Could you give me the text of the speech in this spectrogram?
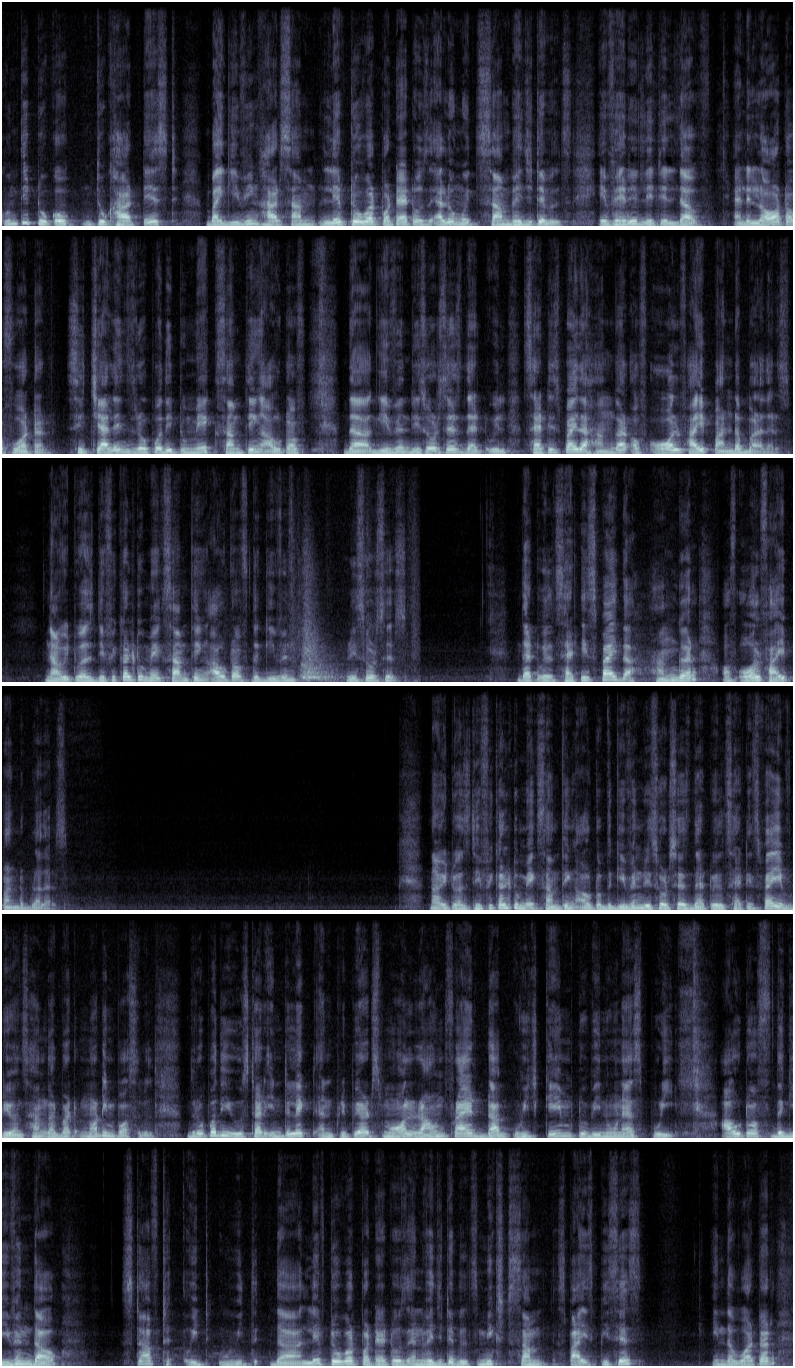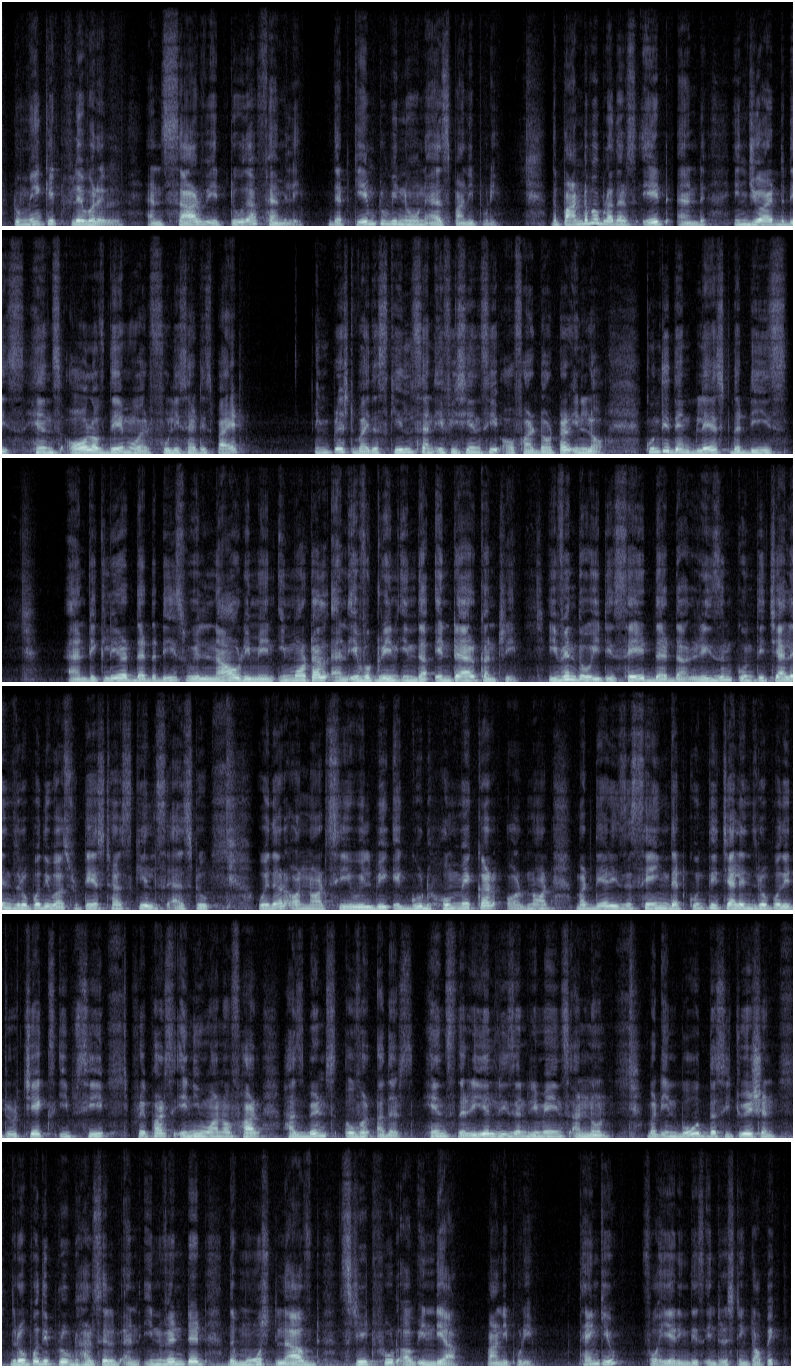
Kunti took, took her test by giving her some leftover potatoes along with some vegetables, a very little dove, and a lot of water. She challenged Draupadi to make something out of the given resources that will satisfy the hunger of all five Pandav brothers. Now it was difficult to make something out of the given resources that will satisfy the hunger of all five Pandav brothers. Now it was difficult to make something out of the given resources that will satisfy everyone's hunger but not impossible. Draupadi used her intellect and prepared small round fried duck which came to be known as puri out of the given dough stuffed it with the leftover potatoes and vegetables mixed some spice pieces in the water to make it flavorable and serve it to the family that came to be known as Pani Puri. The Pandava brothers ate and enjoyed the dish, hence, all of them were fully satisfied. Impressed by the skills and efficiency of her daughter in law, Kunti then blessed the dish and declared that the dish will now remain immortal and evergreen in the entire country. Even though it is said that the reason Kunti challenged Draupadi was to test her skills as to whether or not she will be a good homemaker or not but there is a saying that kunti challenged draupadi to check if she prefers any one of her husbands over others. Hence the real reason remains unknown. But in both the situation draupadi proved herself and invented the most loved street food of india pani puri. Thank you for hearing this interesting topic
